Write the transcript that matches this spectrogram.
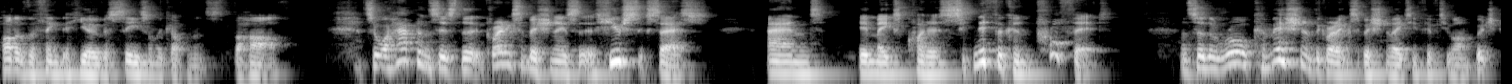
part of the thing that he oversees on the government's behalf. So what happens is that Great Exhibition is a huge success and it makes quite a significant profit. And so the Royal Commission of the Great Exhibition of 1851, which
